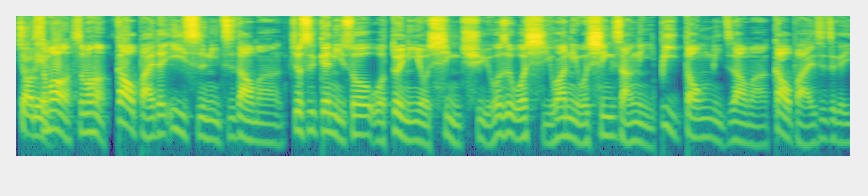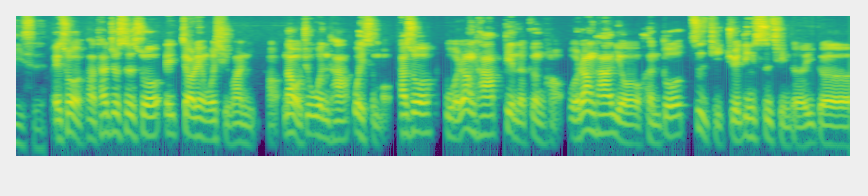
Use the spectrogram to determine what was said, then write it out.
教练，什么什么告白的意思你知道吗？就是跟你说我对你有兴趣，或者我喜欢你，我欣赏你，壁咚，你知道吗？告白是这个意思，没错。啊，他就是说，哎，教练，我喜欢你。好，那我就问他为什么？他说，我让他变得更好，我让他有很多自己决定事情的一个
